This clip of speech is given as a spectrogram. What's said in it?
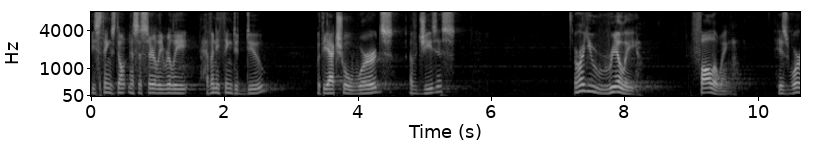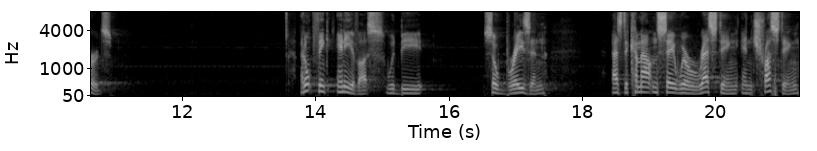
these things don't necessarily really have anything to do with the actual words of Jesus? Or are you really following his words? I don't think any of us would be so brazen as to come out and say we're resting and trusting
